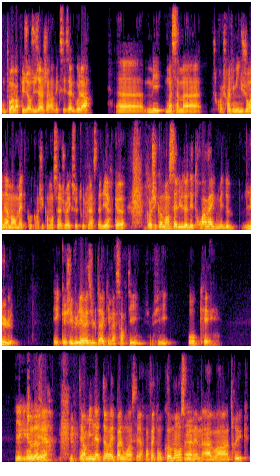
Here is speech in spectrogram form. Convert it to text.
on peut avoir plusieurs usages hein, avec ces algos-là, mais moi, ça m'a, je crois, je crois que j'ai mis une journée à m'en remettre quoi, quand j'ai commencé à jouer avec ce truc-là. C'est-à-dire que quand j'ai commencé à lui donner trois règles, mais de nulles, et que j'ai vu les résultats qui m'a sorti, je me suis dit, OK. Il y a quelque chose à faire. Terminator est pas loin. C'est-à-dire qu'en fait, on commence quand même à avoir un truc.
